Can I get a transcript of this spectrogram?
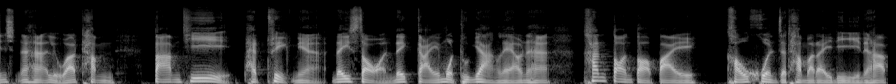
นจ์นะฮะหรือว่าทำตามที่แพทริกเนี่ยได้สอนได้ไกด์หมดทุกอย่างแล้วนะฮะขั้นตอนต่อไปเขาควรจะทำอะไรดีนะครับ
